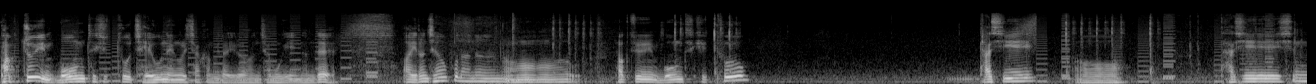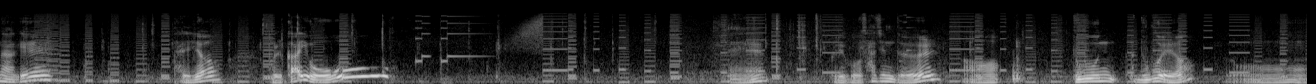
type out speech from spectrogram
박주임 모험택시 2 재운행을 시작합니다. 이런 제목이 있는데 아, 이런 제목보다는 어, 박주임 모험택시 2 다시 어, 다시 신나게 달려 볼까요? 그리고 사진들 어, 누구 누구예요? 어,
